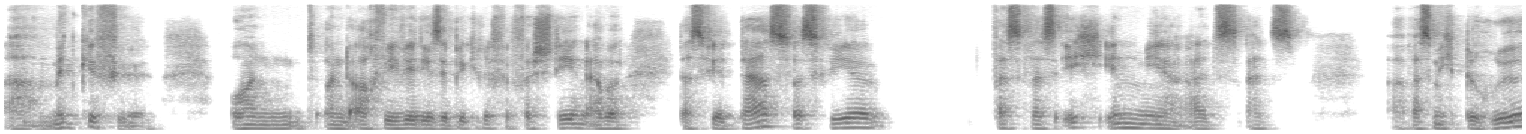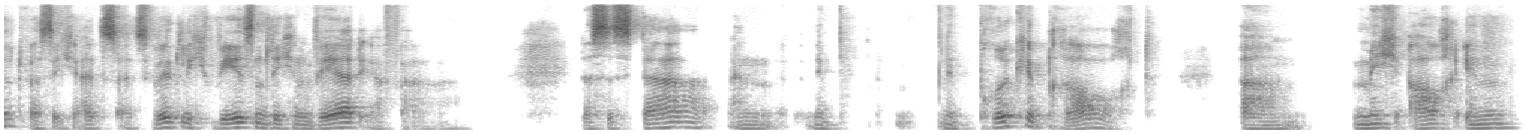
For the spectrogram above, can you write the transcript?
äh, Mitgefühl und, und auch wie wir diese Begriffe verstehen, aber dass wir das, was wir, was, was ich in mir als, als, was mich berührt, was ich als, als wirklich wesentlichen Wert erfahre, dass es da ein, eine, eine Brücke braucht, ähm, mich auch in,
